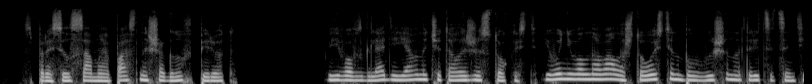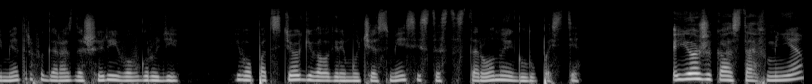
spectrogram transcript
— спросил самый опасный, шагнув вперед. В его взгляде явно читалась жестокость. Его не волновало, что Остин был выше на 30 сантиметров и гораздо шире его в груди. Его подстегивала гремучая смесь из тестостерона и глупости. «Ежика оставь мне!»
